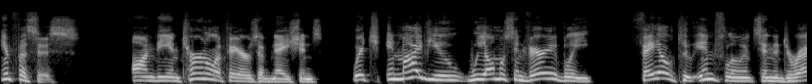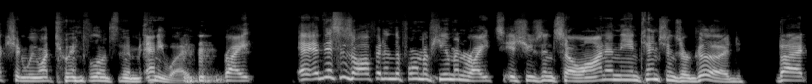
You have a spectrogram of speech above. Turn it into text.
emphasis on the internal affairs of nations, which, in my view, we almost invariably fail to influence in the direction we want to influence them anyway, right? And this is often in the form of human rights issues and so on, and the intentions are good, but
